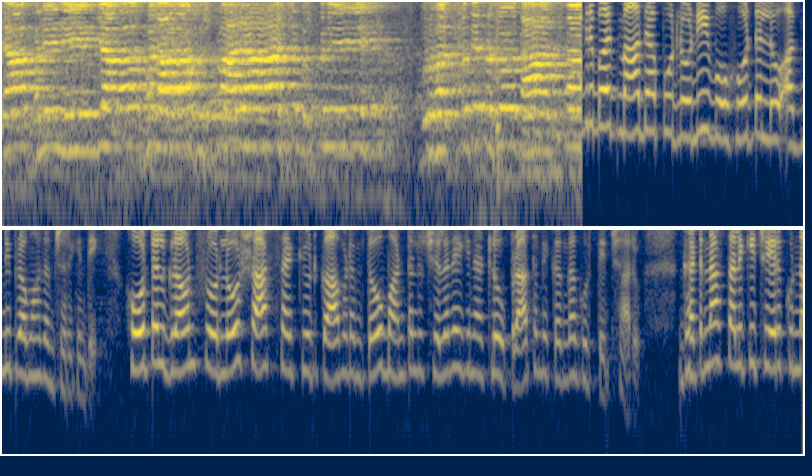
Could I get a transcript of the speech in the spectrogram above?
या फलिने या फला पुष्पाया హైదరాబాద్ మాదాపూర్లోని ఓ హోటల్లో అగ్ని ప్రమాదం జరిగింది. హోటల్ గ్రౌండ్ ఫ్లోర్లో షార్ట్ సర్క్యూట్ కావడంతో మంటలు చెలరేగినట్లు ప్రాథమికంగా గుర్తించారు. ఘటనా స్థలికి చేరుకున్న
